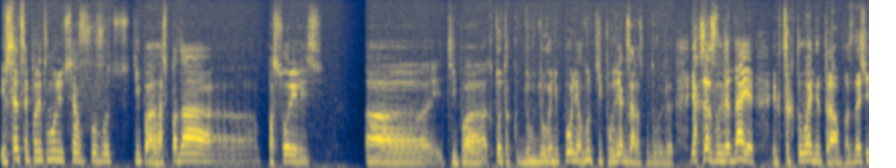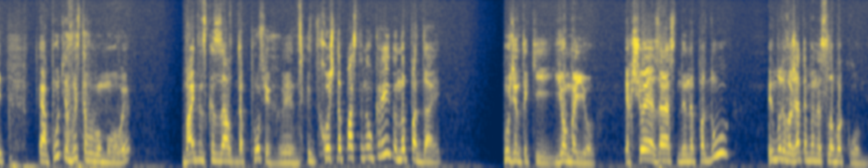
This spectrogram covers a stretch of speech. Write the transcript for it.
І все це перетворюється в, в типа, господа е, поссорились, е, типа, хто-то друг друга не понял. Ну, типу, як зараз буде виглядати? Як зараз виглядає як трактування Трампа? Значить, е, Путін виставив умови. Байден сказав: да пофіг, хочеш напасти на Україну, нападай. Путін такий, йо-майо, якщо я зараз не нападу, він буде вважати мене слабаком.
